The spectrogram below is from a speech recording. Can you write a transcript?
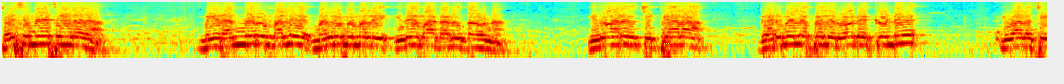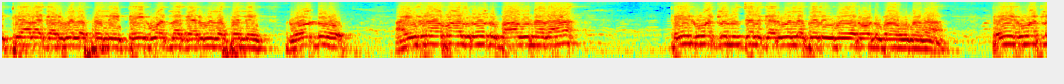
చేసిందా చేయలేదా? మీరందరూ మళ్ళీ మళ్ళీ మిమ్మల్ని ఇదే మాట అడుగుతా ఉన్నా. ఇదివరకు చిట్యాల గరిమెల్లపల్లి రోడ్ ఎట్లుండే? ఇవాళ చిట్యాల గరిమెల్లపల్లి టేకుమట్ల గరిమెల్లపల్లి రోడ్డు హైదరాబాద్ రోడ్డు బాగున్నదా? టేకుమట్ల నుంచి గరిమెల్లపల్లికి పోయే రోడ్డు బాగున్నదా? టేకుమట్ల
